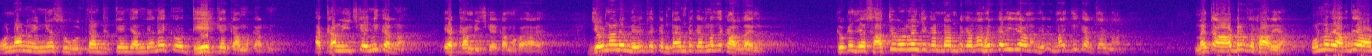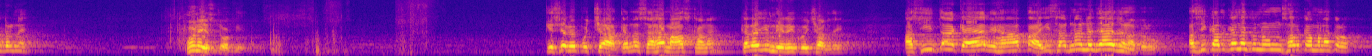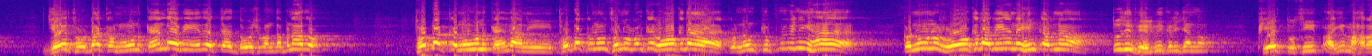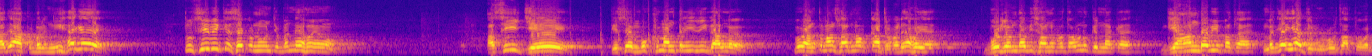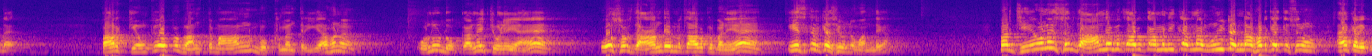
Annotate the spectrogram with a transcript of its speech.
ਉਹਨਾਂ ਨੂੰ ਇੰਨੀਆਂ ਸਹੂਲਤਾਂ ਦਿੱਤੀਆਂ ਜਾਂਦੀਆਂ ਨੇ ਕਿ ਉਹ ਦੇਖ ਕੇ ਕੰਮ ਕਰਨ। ਅੱਖਾਂ ਮੀਚ ਕੇ ਨਹੀਂ ਕਰਨਾ, ਇਹ ਅੱਖਾਂ ਮੀਚ ਕੇ ਕੰਮ ਹੋਇਆ ਹੈ। ਜੇ ਉਹਨਾਂ ਨੇ ਮੇਰੇ ਤੇ ਕੰਟੈਂਪਟ ਕਰਨਾ ਤਾਂ ਕਰ ਲੈਣਾ। ਕਿਉਂਕਿ ਜੇ ਸੱਚ ਬੋਲਣ 'ਚ ਕੰਟੈਂਪਟ ਕਰਨਾ, ਫਿਰ ਕਰੀ ਜਾਣਾ, ਫਿਰ ਮੈਂ ਕੀ ਕਰ ਸਕਦਾ? ਮੈਂ ਤਾਂ ਆਰਡਰ ਦਿਖਾ ਰਿਹਾ। ਉਹਨਾਂ ਦੇ ਆਪਦੇ ਆਰਡਰ ਨੇ। ਹੁਣ ਇਸ ਤੋਂ ਅੱਗੇ। ਕਿਸੇ ਨੇ ਪੁੱਛਿਆ, ਕਹਿੰਦਾ, ਸਾਹਿਬ, ਮਾਸ ਖਾਣਾ ਕਹਿੰਦਾ, ਜੀ, ਮੇਰੇ ਕੋਈ ਛੱਡ ਦੇ। ਅਸੀਂ ਤਾਂ ਕਹਿ ਰਹੇ ਹਾਂ, ਭਾਈ, ਸਾਡੇ ਨਾਲ ਨਜਾਇਜ਼ ਨਾ ਕਰੋ। ਅਸੀਂ ਕਦ ਕਹਿੰਦਾ ਕਾਨੂੰਨ ਅਨੁਸਾਰ ਕੰਮ ਨਾ ਕਰੋ? ਜੇ ਤੁਹਾਡਾ ਕਾਨੂੰਨ ਕਹਿੰਦਾ ਵੀ ਇਹਦੇ ਉੱਤੇ ਦੋਸ਼ਬੰਦ ਬਣਾ ਦਿਓ ਤੁਹਾਡਾ ਕਾਨੂੰਨ ਕਹਿੰਦਾ ਨਹੀਂ, ਤੁਹਾਡਾ ਕਾਨੂੰਨ ਤੁਹਾਨੂੰ ਬਲਕਿ ਰੋਕਦਾ ਹੈ। ਕਾਨੂੰਨ ਚੁੱਪ ਵੀ ਨਹੀਂ ਹੈ। ਕਾਨੂੰਨ ਰੋਕਦਾ ਵੀ ਇਹ ਨਹੀਂ ਕਰਨਾ। ਤੁਸੀਂ ਫਿਰ ਵੀ ਕਰੀ ਜਾਂਦੇ ਹੋ। ਫਿਰ ਤੁਸੀਂ ਭਾਈ ਮਹਾਰਾਜਾ ਅਕਬਰ ਨਹੀਂ ਹੈਗੇ। ਤੁਸੀਂ ਵੀ ਕਿਸੇ ਕਾਨੂੰਨ 'ਚ ਬੰਨੇ ਹੋਏ ਹੋ। ਅਸੀਂ ਜੇ ਕਿਸੇ ਮੁੱਖ ਮੰਤਰੀ ਦੀ ਗੱਲ, ਭਗਵੰਤ ਮਾਨ ਸਾਡੇ ਨਾਲ ਘੱਟ ਵੜਿਆ ਹੋਇਆ ਬੋਲਣ ਦਾ ਵੀ ਸਾਨੂੰ ਪਤਾ, ਉਹਨੂੰ ਕਿੰਨਾ ਕੁ ਹੈ? ਗਿਆਨ ਦਾ ਵੀ ਪਤਾ ਹੈ ਮਜਈਆ ਜ਼ਰੂਰ ਉਹ ਸਭ ਤੋਂ ਵੱਡਾ ਪਰ ਕਿਉਂਕਿ ਉਹ ਭਗਵੰਤ ਮਾਨ ਮੁੱਖ ਮੰਤਰੀ ਆ ਹੁਣ, ਉਹਨੂੰ ਲੋਕਾਂ ਨੇ ਚੁਣਿਆ ਹੈ, ਉਹ ਸੰਵਿਧਾਨ ਦੇ ਮੁਤਾਬਕ ਬਣਿਆ ਹੈ, ਇਸ ਕਰਕੇ ਅਸੀਂ ਉਹਨੂੰ ਮੰਨਦੇ ਹਾਂ। ਪਰ ਜੇ ਉਹਨੇ ਸੰਵਿਧਾਨ ਦੇ ਮੁਤਾਬਕ ਕੰਮ ਨਹੀਂ ਕਰਨਾ, ਉਹੀ ਡੰਡਾ ਫੜ ਕੇ ਕਿਸੇ ਨੂੰ, ਐ ਕਰੇ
